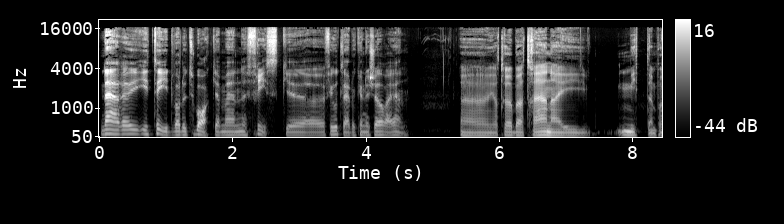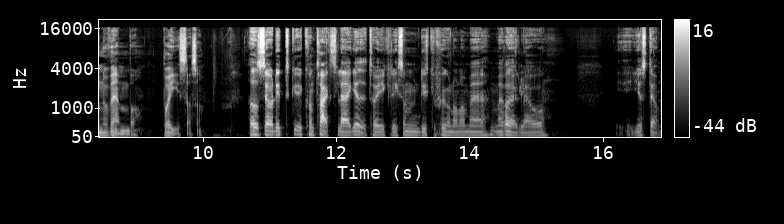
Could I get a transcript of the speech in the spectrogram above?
När i tid var du tillbaka med en frisk eh, fotled och kunde köra igen? Uh, jag tror jag började träna i mitten på november på is alltså. Hur såg ditt kontraktsläge ut? Hur gick liksom diskussionerna med, med Rögle och just då?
